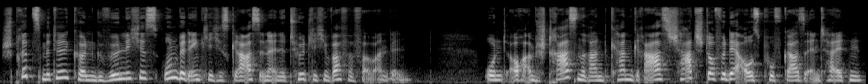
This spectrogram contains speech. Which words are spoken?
Spritzmittel können gewöhnliches, unbedenkliches Gras in eine tödliche Waffe verwandeln. Und auch am Straßenrand kann Gras Schadstoffe der Auspuffgase enthalten.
